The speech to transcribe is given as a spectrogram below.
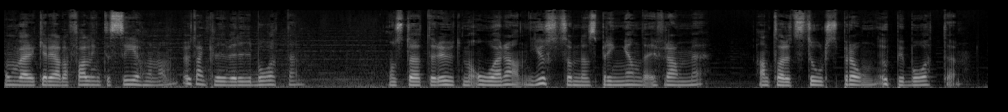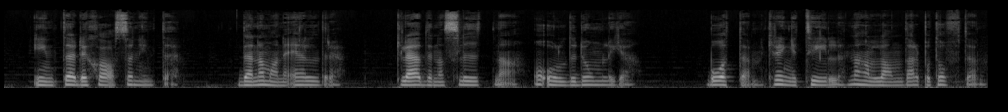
Hon verkar i alla fall inte se honom utan kliver i båten. Hon stöter ut med åran just som den springande är framme. Han tar ett stort språng upp i båten. Inte är det chasen inte. Denna man är äldre. Kläderna slitna och ålderdomliga. Båten kränger till när han landar på toften.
